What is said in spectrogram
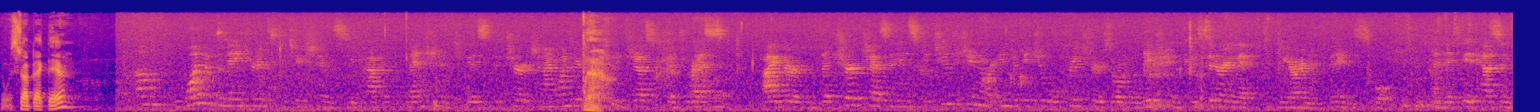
We'll start back there. Um, One of the major institutions you haven't mentioned is the church, and I wonder if Ah. you could just address either the church as an institution or individual preachers or religion, considering that we are an divinity school, and it, it hasn't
